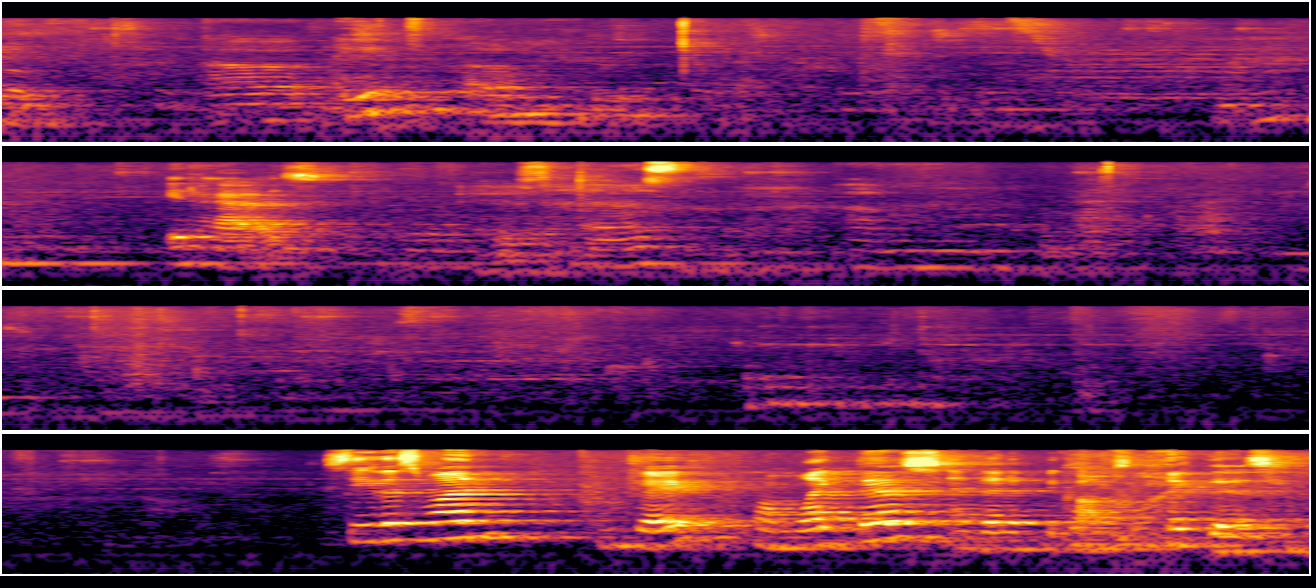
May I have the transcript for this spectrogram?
move Uh, it um, it has it has um, See this one? Okay, from like this and then it becomes like this.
